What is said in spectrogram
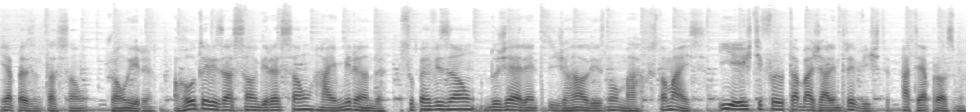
e apresentação João Lira. Roteirização e direção Raio Miranda. Supervisão do gerente de jornalismo Marcos Tomás. E este foi o Tabajara Entrevista. Até a próxima.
